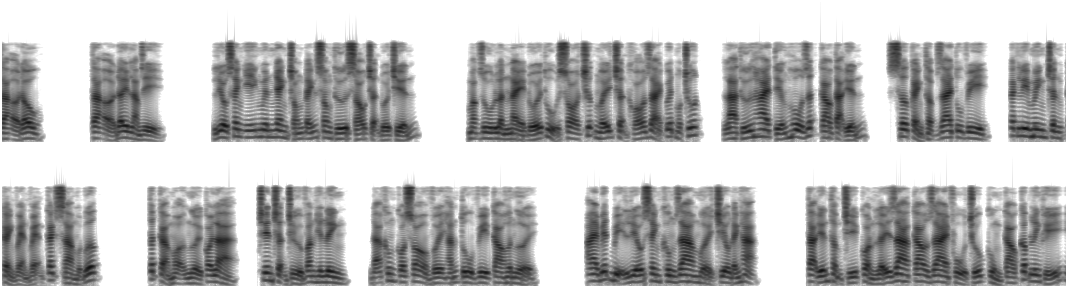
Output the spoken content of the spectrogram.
Ta ở đâu? Ta ở đây làm gì? Liều xanh ý nguyên nhanh chóng đánh xong thứ sáu trận đối chiến. Mặc dù lần này đối thủ so trước mấy trận khó giải quyết một chút, là thứ hai tiếng hô rất cao tạ yến, sơ cảnh thập giai tu vi, cách ly minh chân cảnh vẹn vẹn cách xa một bước tất cả mọi người coi là, trên trận trừ văn hiên linh, đã không có so với hắn tu vi cao hơn người. Ai biết bị liễu xanh không ra mười chiêu đánh hạ. Tạ yến thậm chí còn lấy ra cao giai phủ chú cùng cao cấp linh khí,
